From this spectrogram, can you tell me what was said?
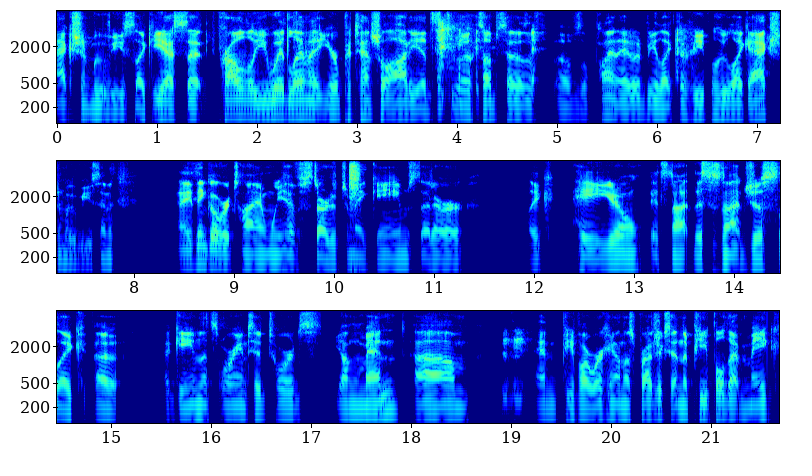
action movies like yes that probably you would limit your potential audience to a subset of the, of the planet it would be like the people who like action movies and i think over time we have started to make games that are like hey you know it's not this is not just like a, a game that's oriented towards young men um Mhm. and people are working on those projects and the people that make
